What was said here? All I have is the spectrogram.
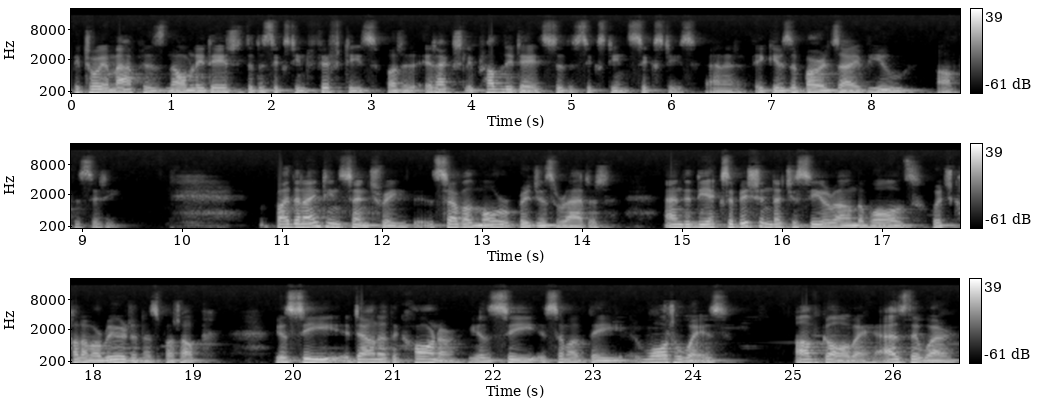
pictorial map is normally dated to the 1650s, but it, it actually probably dates to the 1660s, and it, it gives a bird's eye view of the city. By the 19th century, several more bridges were added, and in the exhibition that you see around the walls, which Colm O'Riordan has put up, you'll see down at the corner, you'll see some of the waterways of Galway as they were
